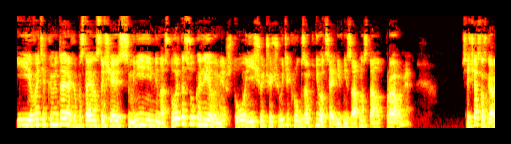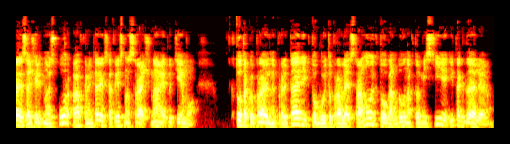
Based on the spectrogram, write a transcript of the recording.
И в этих комментариях я постоянно встречаюсь с мнениями настолько, сука, левыми, что еще чуть-чуть и круг замкнется, и они внезапно станут правыми. Сейчас разгорается очередной спор, а в комментариях, соответственно, срач на эту тему. Кто такой правильный пролетарий, кто будет управлять страной, кто Гондон, а кто Мессия и так далее.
